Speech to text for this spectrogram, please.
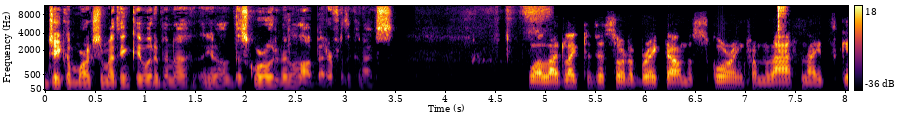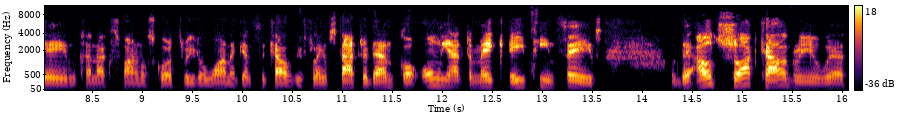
Jacob Markstrom, I think it would have been a, you know, the score would have been a lot better for the Canucks. Well, I'd like to just sort of break down the scoring from last night's game. Canucks final score 3 to 1 against the Calgary Flames. Thatcher only had to make 18 saves. They outshot Calgary with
